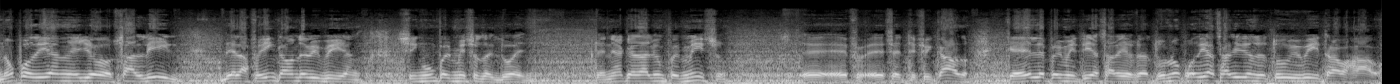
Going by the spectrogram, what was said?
No podían ellos salir de la finca donde vivían sin un permiso del dueño. Tenía que darle un permiso eh, eh, certificado que él le permitía salir. O sea, tú no podías salir donde tú vivías y trabajabas.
